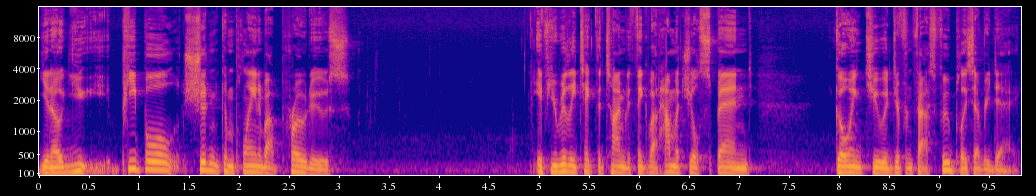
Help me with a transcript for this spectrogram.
you know, you people shouldn't complain about produce if you really take the time to think about how much you'll spend going to a different fast food place every day.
